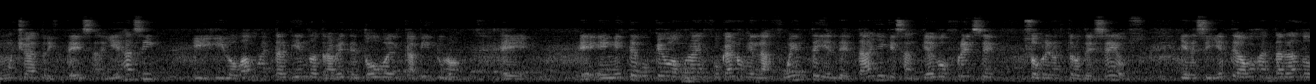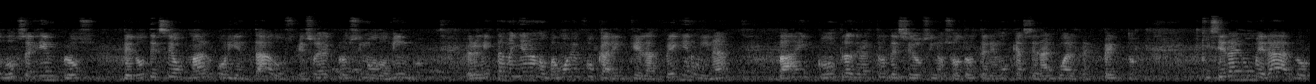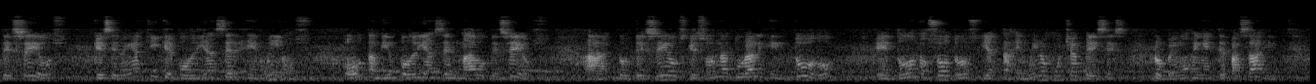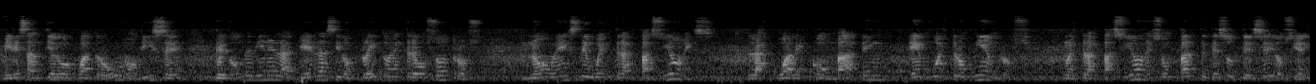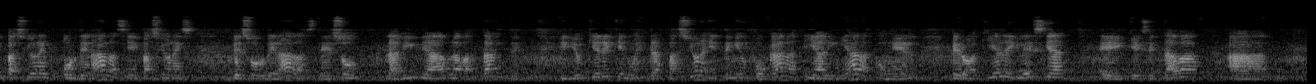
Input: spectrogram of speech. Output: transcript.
mucha tristeza. Y es así, y, lo vamos a estar viendo a través de todo el capítulo. Eh, en este bosqueo vamos a enfocarnos en la fuente y el detalle que Santiago ofrece sobre nuestros deseos. Y en el siguiente vamos a estar dando dos ejemplos de dos deseos mal orientados, eso es el próximo domingo. Pero en esta mañana nos vamos a enfocar en que la fe genuina va en contra de nuestros deseos y nosotros tenemos que hacer algo al respecto. Quisiera enumerar los deseos que se ven aquí que podrían ser genuinos o también podrían ser malos deseos. Ah, los deseos que son naturales en todo, en todos nosotros y hasta genuinos muchas veces, los vemos en este pasaje. Mire Santiago 4.1, dice, ¿de dónde vienen las guerras y los pleitos entre vosotros? No es de vuestras pasiones, las cuales combaten en vuestros miembros. Nuestras pasiones son parte de esos deseos y hay pasiones ordenadas y hay pasiones desordenadas. De eso la Biblia habla bastante. Y Dios quiere que nuestras pasiones estén enfocadas y alineadas con Él. Pero aquí a la iglesia eh, que se estaba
